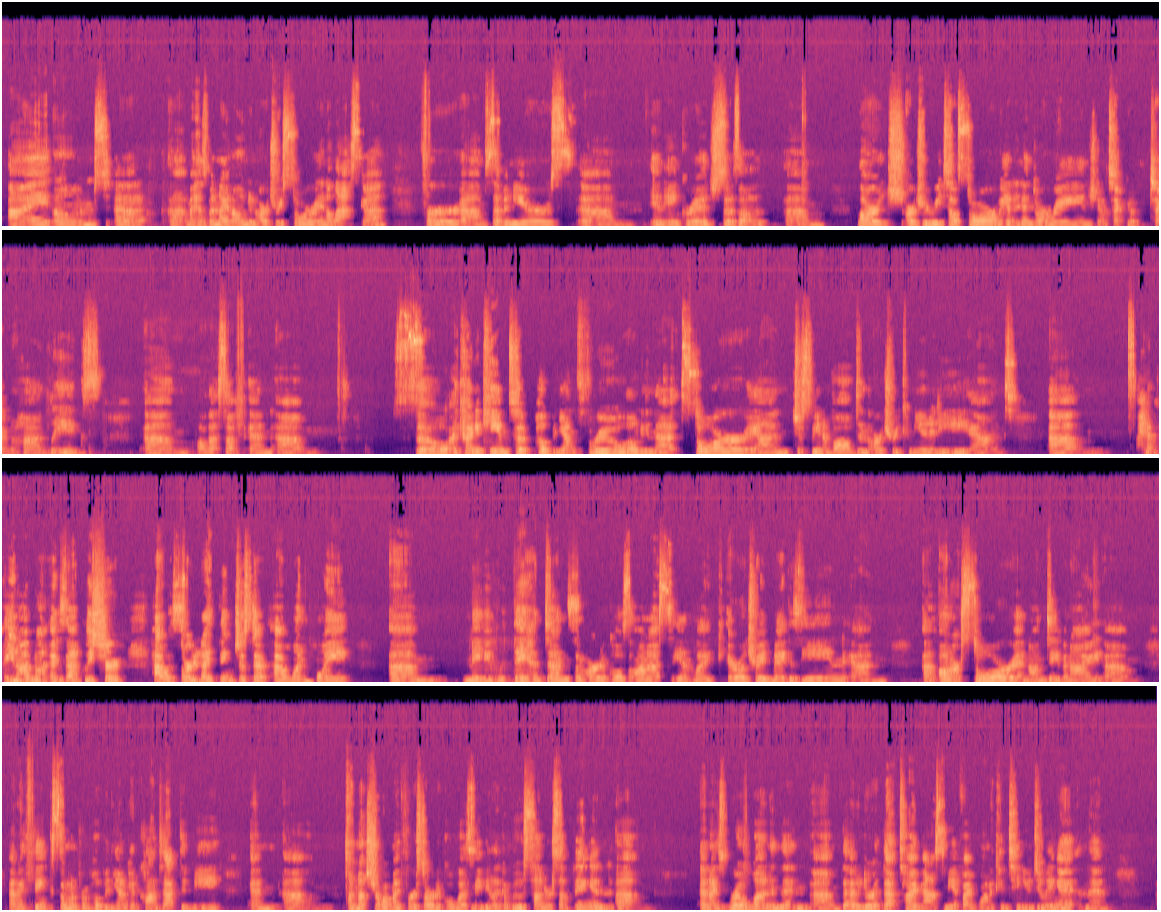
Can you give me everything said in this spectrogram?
I owned uh, uh, my husband and I owned an archery store in Alaska for um, seven years um, in Anchorage. So it's a um, large archery retail store. We had an indoor range, you know, techno, hunt leagues, um, all that stuff, and um, so I kind of came to Pope and Young through owning that store and just being involved in the archery community. And, um, I you know, I'm not exactly sure how it started. I think just at, at one point, um, maybe they had done some articles on us in like ArrowTrade magazine and uh, on our store and on Dave and I. Um, and I think someone from Pope and Young had contacted me and um, I'm not sure what my first article was, maybe like a moose hunt or something, and um, and I wrote one, and then um, the editor at that time asked me if I'd want to continue doing it, and then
